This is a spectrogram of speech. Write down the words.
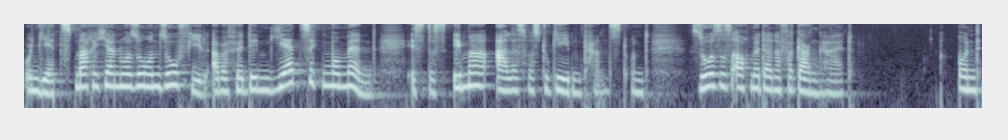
und jetzt mache ich ja nur so und so viel. Aber für den jetzigen Moment ist es immer alles, was du geben kannst. Und so ist es auch mit deiner Vergangenheit. Und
